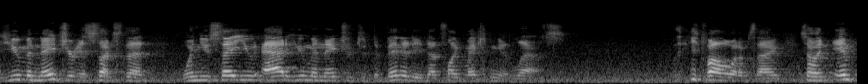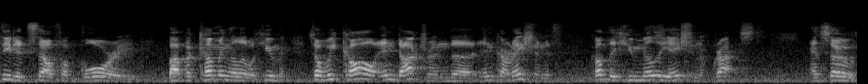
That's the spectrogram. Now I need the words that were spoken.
human nature is such that when you say you add human nature to divinity, that's like making it less. You follow what I'm saying? So it emptied itself of glory by becoming a little human. So we call in doctrine the incarnation, it's called the humiliation of Christ. And so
